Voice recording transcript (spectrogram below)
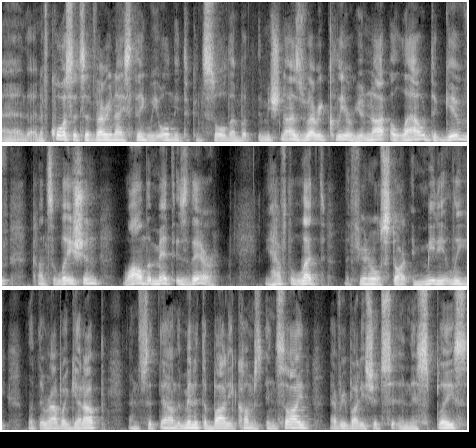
And, and of course, it's a very nice thing. We all need to console them. But the Mishnah is very clear. You're not allowed to give consolation while the mit is there. You have to let the funeral start immediately. Let the rabbi get up and sit down. The minute the body comes inside, everybody should sit in this place,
